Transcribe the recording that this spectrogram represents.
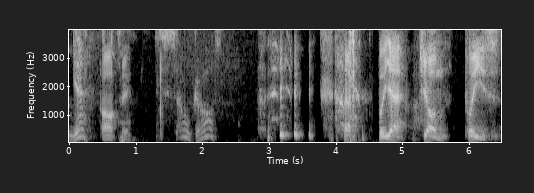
Yeah. party. So good. But yeah, John, please,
